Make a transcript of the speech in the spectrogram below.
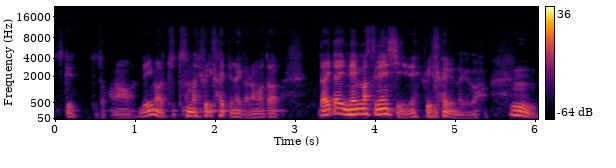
つけてたかな。で、今ちょっとそんなに振り返ってないから、また、大体年末年始にね、振り返るんだけど、うん。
